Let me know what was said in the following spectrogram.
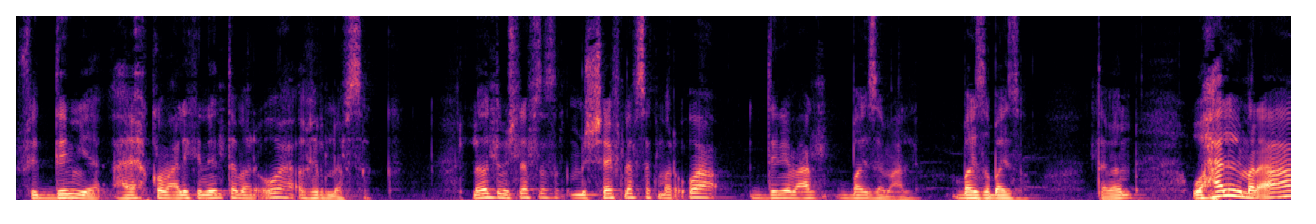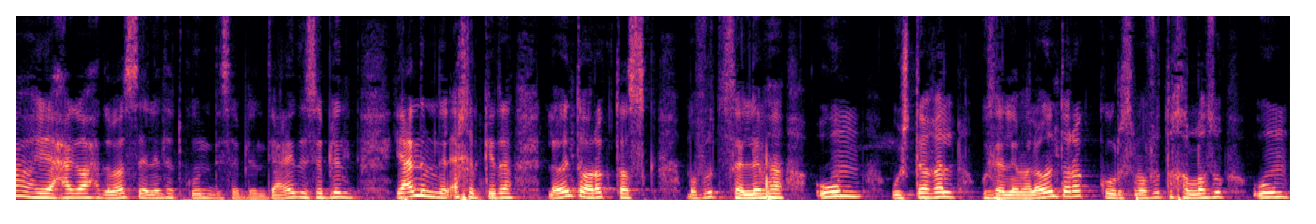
في الدنيا هيحكم عليك إن أنت مرقوع غير نفسك. لو أنت مش نفسك مش شايف نفسك مرقوع الدنيا معاك بايظة يا معلم. بايظة بايظة. تمام؟ وحل المرقعه هي حاجة واحدة بس إن أنت تكون disciplined يعني إيه disciplined يعني من الآخر كده لو أنت وراك task المفروض تسلمها قوم واشتغل وسلمها. لو أنت وراك course المفروض تخلصه قوم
